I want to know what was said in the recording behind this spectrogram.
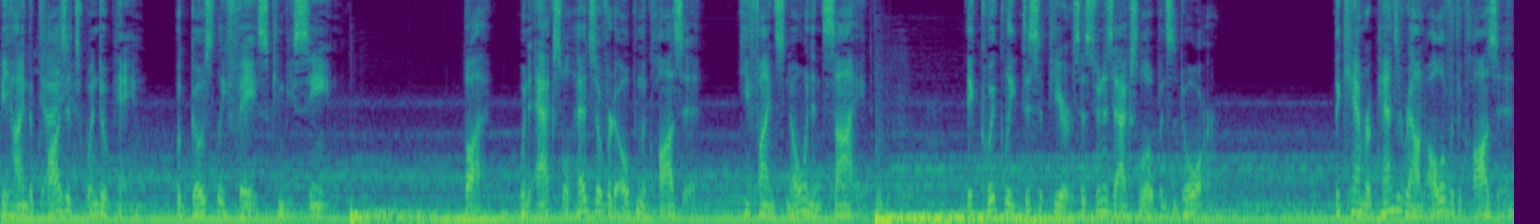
Behind the closet's window pane, a ghostly face can be seen. But when Axel heads over to open the closet, he finds no one inside. It quickly disappears as soon as Axel opens the door. The camera pans around all over the closet,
